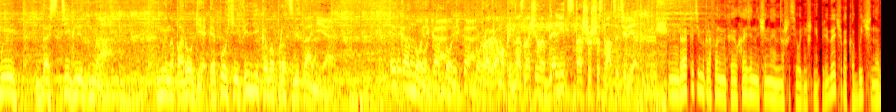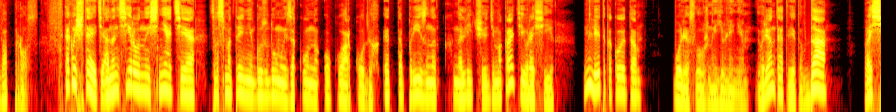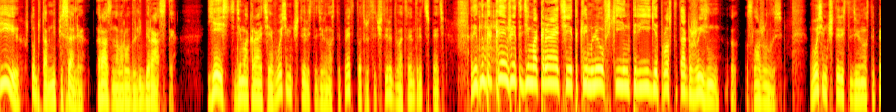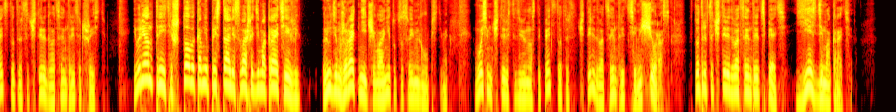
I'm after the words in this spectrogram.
Мы достигли дна. Мы на пороге эпохи великого процветания. Экономика. Экономика. Программа предназначена для лиц старше 16 лет. Здравствуйте, микрофон Михаил Хазин. Начинаем нашу сегодняшнюю передачу. Как обычно, вопрос. Как вы считаете, анонсированное снятие с рассмотрения Госдумы закона о QR-кодах – это признак наличия демократии в России или это какое-то более сложное явление? Варианты ответов. Да, в России, что бы там ни писали разного рода либерасты, есть демократия 8 495 134 27 35. А говорит, ну какая же это демократия, это кремлевские интриги, просто так жизнь э, сложилась. 8 495 134 27 36. И вариант третий. Что вы ко мне пристали с вашей демократией? Людям жрать нечего, а они тут со своими глупостями. 8 495 134 27 37. Еще раз. 134 27 35. Есть демократия.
